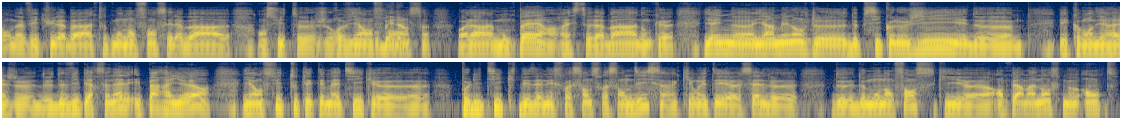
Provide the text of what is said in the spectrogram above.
on a vécu là-bas, toute mon enfance est là-bas. ensuite, je reviens en France. Voilà, mon père reste là-bas. Donc il y, y, a un mélange de, de, psychologie et de. Et comment dirais-je de, de vie personnelle. Et par ailleurs, il y a ensuite toutes les thématiques euh, politiques des années 60-70 hein, qui ont été euh, celles de, de, mon enfance, qui euh, en permanence me hantent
